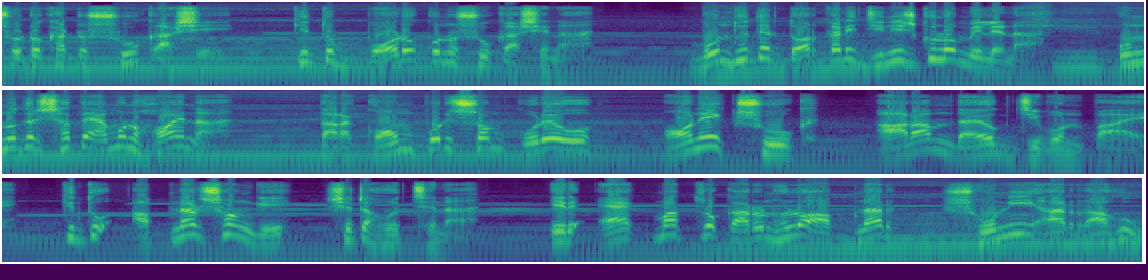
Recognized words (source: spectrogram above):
ছোটখাটো সুখ আসে, কিন্তু বড় কোনো সুখ আসে না। বন্ধুদের দরকারি জিনিসগুলো মেলে না, অন্যদের সাথে এমন হয় না। তারা কম পরিশ্রম করেও অনেক সুখ, আরামদায়ক জীবন পায়। কিন্তু আপনার সঙ্গে সেটা হচ্ছে না। এর একমাত্র কারণ হলো আপনার শনি আর রাহু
